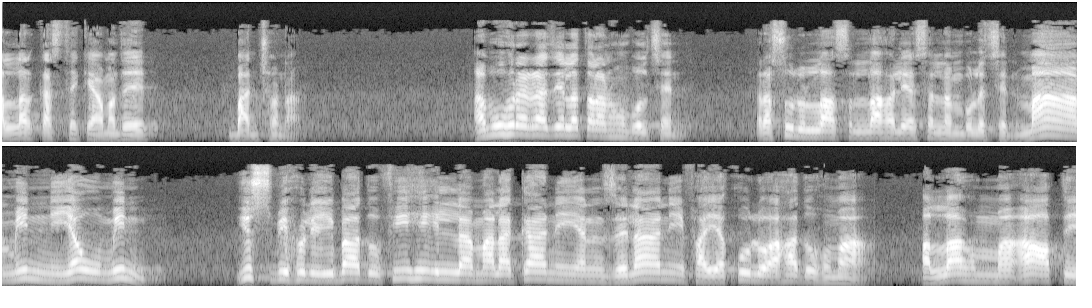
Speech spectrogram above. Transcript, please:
আল্লাহর কাছ থেকে আমাদের বাঞ্ছনা। আবু হুরার রাজি আল্লাহ তালাহু বলছেন রাসুল্লাহ সাল্লাহ আলিয়া সাল্লাম বলেছেন, মা মিন মিন ইউসবিহুল ইবাদু ফিহি ইল্লা মালাকানি ইয়ানজিলানি ফায়াকুলু আহাদুহুমা। আল্লাহুম্মা আতি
